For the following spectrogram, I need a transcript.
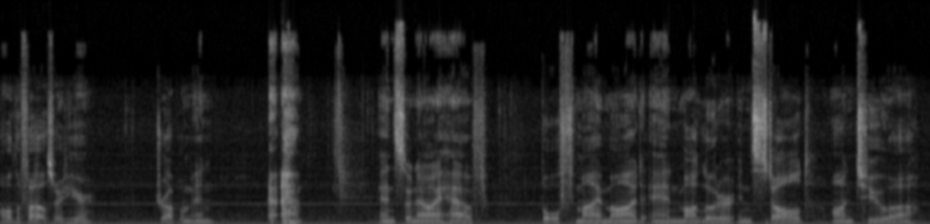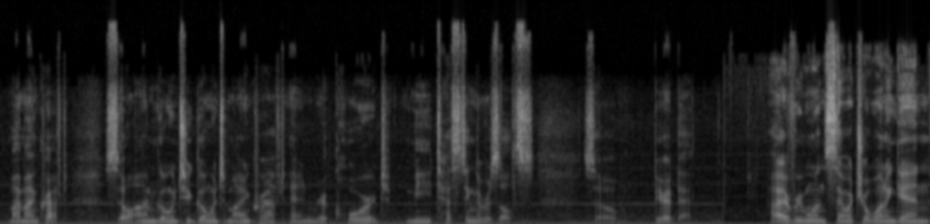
all the files right here, drop them in, and so now I have both my mod and mod loader installed onto uh, my Minecraft. So I'm going to go into Minecraft and record me testing the results. So be right back. Hi everyone, Sandwicher1 again.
